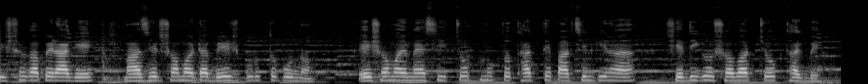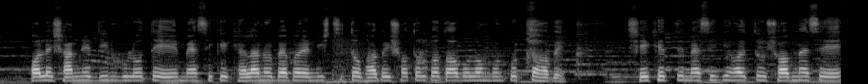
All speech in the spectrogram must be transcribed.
বিশ্বকাপের আগে মাঝের সময়টা বেশ গুরুত্বপূর্ণ। এই সময় মেসি চোটমুক্ত থাকতে পারছেন কি না, সেদিকেও সবার চোখ থাকবে। ফলে সামনের দিনগুলোতে মেসিকে খেলানোর ব্যাপারে নিশ্চিতভাবে সতর্কতা অবলম্বন করতে হবে। সেক্ষেত্রে মেসিকে হয়তো সব ম্যাচে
